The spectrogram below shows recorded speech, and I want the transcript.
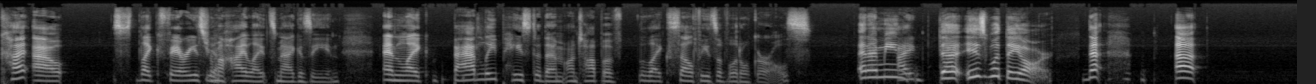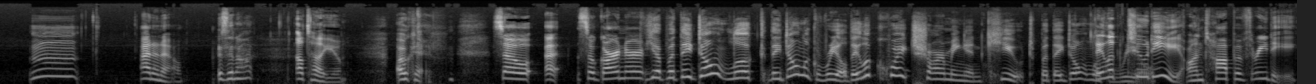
cut out like fairies from Yeah. a highlights magazine and like badly pasted them on top of like selfies of little girls And I mean, I- that is what they are. that uh mm, i don't know Is it not? i'll tell you Okay. So, uh, so Gardner, Yeah, but they don't look they don't look real. They look quite charming and cute, but they don't look they look 2D on top of 3D.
